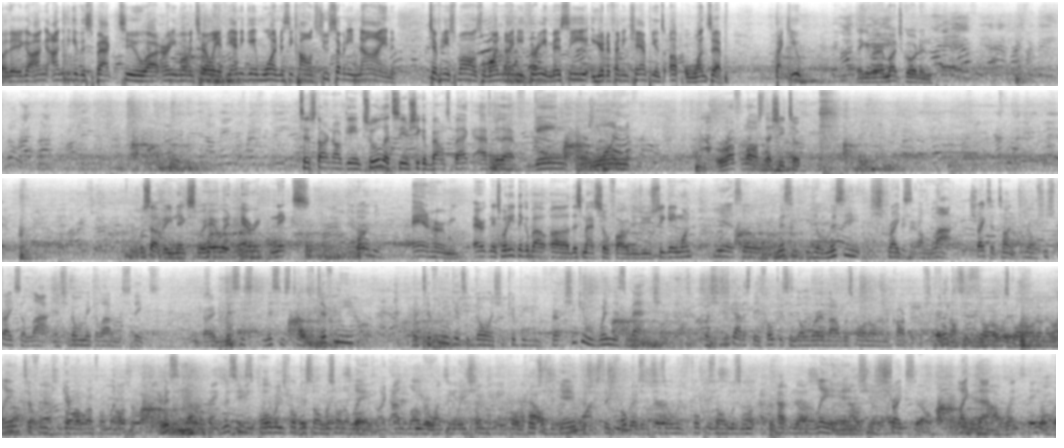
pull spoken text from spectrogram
Oh, there you go. I'm, I'm going to give this back to uh, Ernie momentarily. At the end of game one, Missy Collins 279, Tiffany Smalls, 193. Missy, your defending champions, up one zip. Back to you. Thank you very much, Gordon. Tiff starting off game two. Let's see if she could bounce back after that game one rough loss that she took. What's up, E Nix? We're here with Eric Nix. And Hermie. And Hermie. Eric Nix, what do you think about uh, this match so far? Did you see game one? Yeah, so Missy, yo, Missy strikes a lot. Strikes a ton. You know, she strikes a lot, and she don't make a lot of mistakes. Okay. So Missy's Missy's tough. Tiffany, when Tiffany gets it going, she could be, she can win this match, but she just got to stay focused and don't worry about what's going on on the carpet. If she focuses on what's going on on the lane, Tiffany can give her a run for money. Missy, Missy's always focused on what's on the lane. Like I love the way she approaches the game because she stays focused. She's always focused on what's happening on the lane, and she strikes like that.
